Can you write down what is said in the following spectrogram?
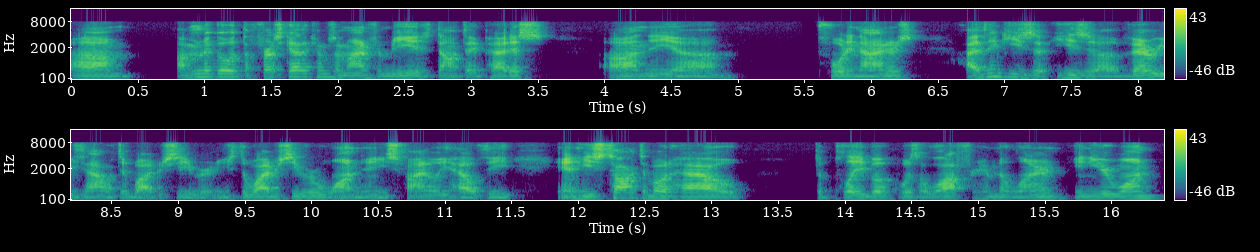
Um, I'm gonna go with the first guy that comes to mind for me is Dante Pettis on the um, 49ers. I think he's a, he's a very talented wide receiver, and he's the wide receiver one, and he's finally healthy. And he's talked about how the playbook was a lot for him to learn in year one,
